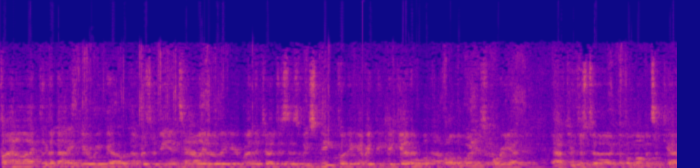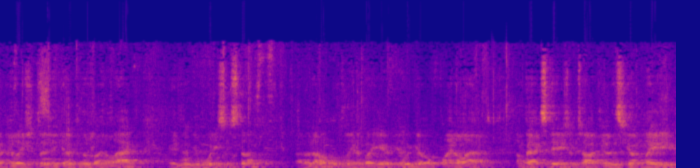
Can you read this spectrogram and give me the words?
Final act of the night, here we go. Numbers are being tallied over here by the judges as we speak, putting everything together. We'll have all the winners for you after just a couple moments of calculations, I think, after the final act. Maybe we'll give away some stuff. I don't know, we're playing it by ear. Here we go, final act. I'm backstage, I'm talking to this young lady.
